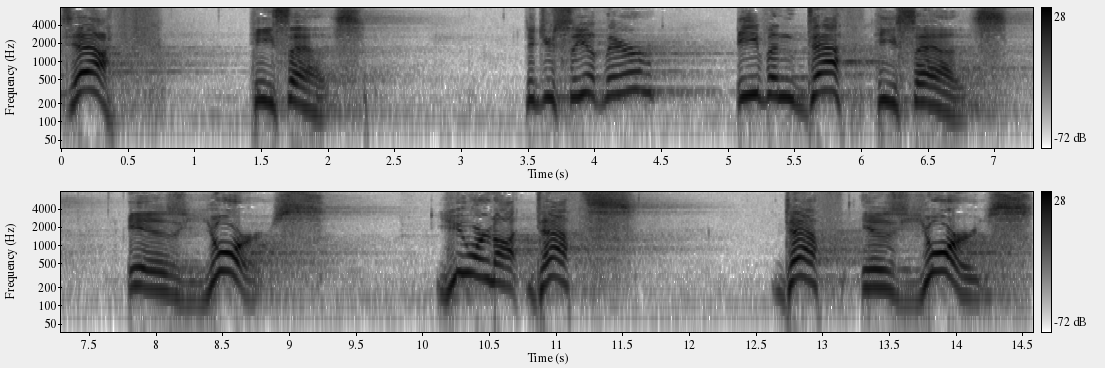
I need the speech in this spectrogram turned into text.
death, he says. Did you see it there? Even death, he says is yours. You are not death's. Death is yours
